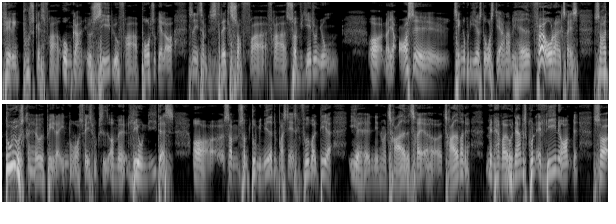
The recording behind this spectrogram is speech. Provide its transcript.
Ferenc Puskas fra Ungarn, Eusebio fra Portugal, og sådan et som Stretsov fra, fra Sovjetunionen. Og når jeg også øh, tænker på de her store stjerner, vi havde før 58, så har du jo skrevet, Peter, inde på vores Facebook-side om øh, Leonidas, og som, som dominerede den brasilianske fodbold der i øh, 1930'erne. Øh, men han var jo nærmest kun alene om det. Så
